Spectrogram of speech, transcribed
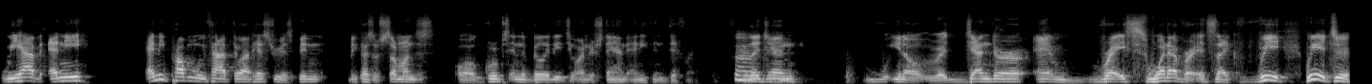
we have any any problem we've had throughout history has been because of someone's or group's inability to understand anything different. Mhm. religion you know gender and race whatever. It's like we we need to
